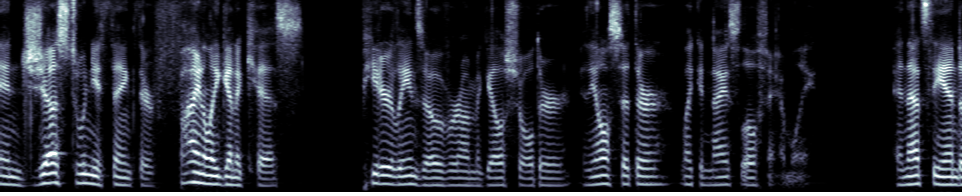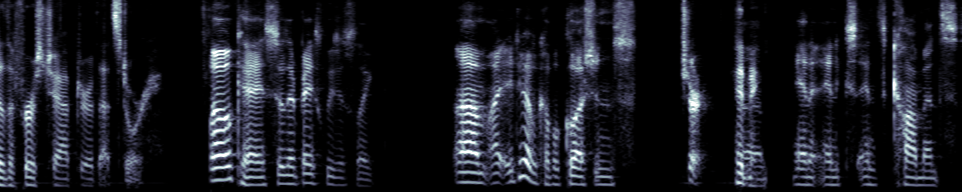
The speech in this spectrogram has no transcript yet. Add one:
and just when you think they're finally gonna kiss, Peter leans over on Miguel's shoulder, and they all sit there like a nice little family. And that's the end of the first chapter of that story. okay, so they're basically just like. Um, I, I do have a couple questions. Sure, hit me. um, and and and comments.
